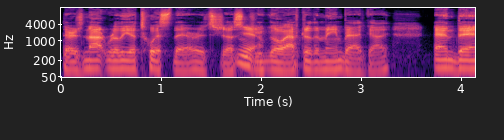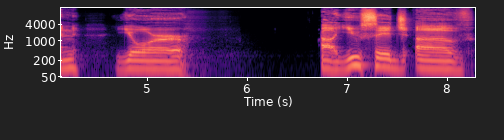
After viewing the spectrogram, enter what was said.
There's not really a twist there. It's just Yeah. you go after the main bad guy, and then your uh, usage of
